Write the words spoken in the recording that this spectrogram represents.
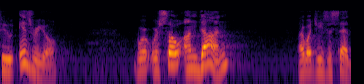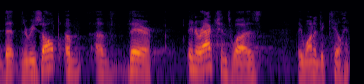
to Israel were, were so undone by what Jesus said that the result of, of their interactions was they wanted to kill him.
